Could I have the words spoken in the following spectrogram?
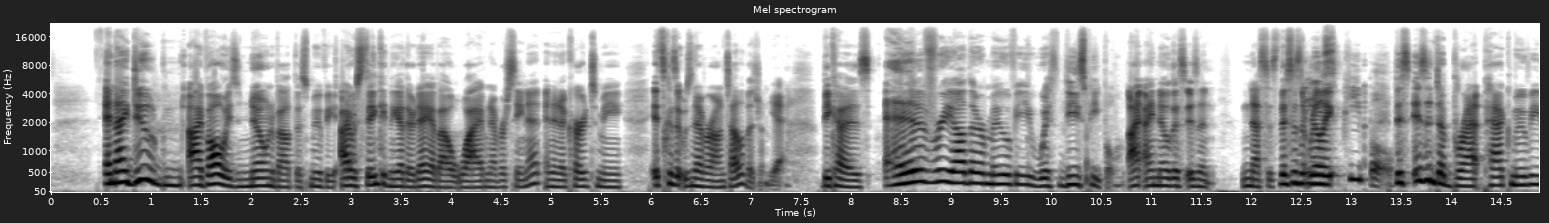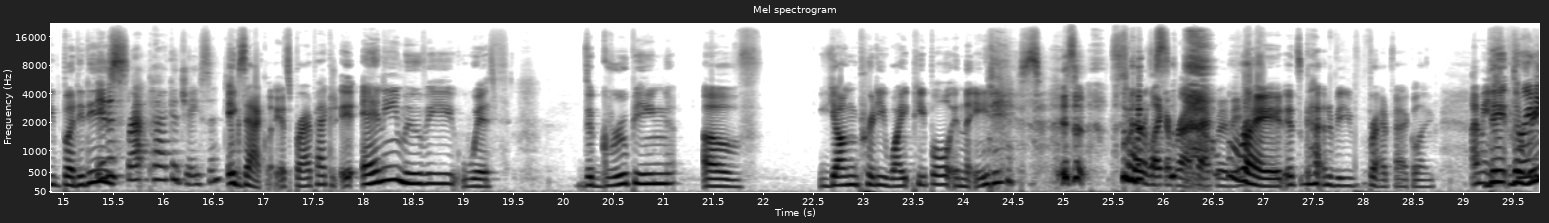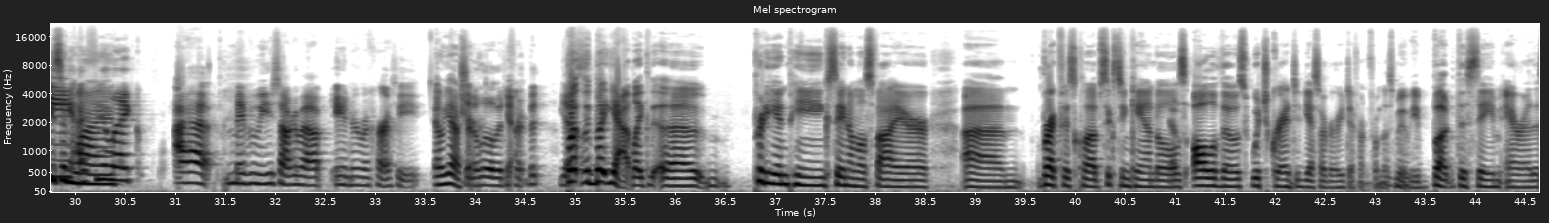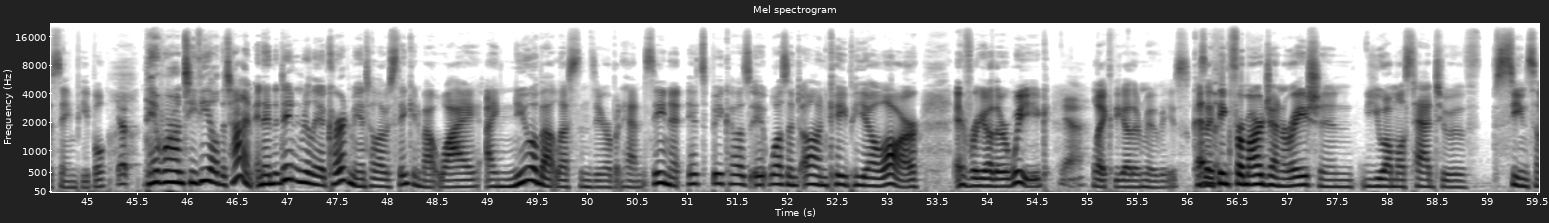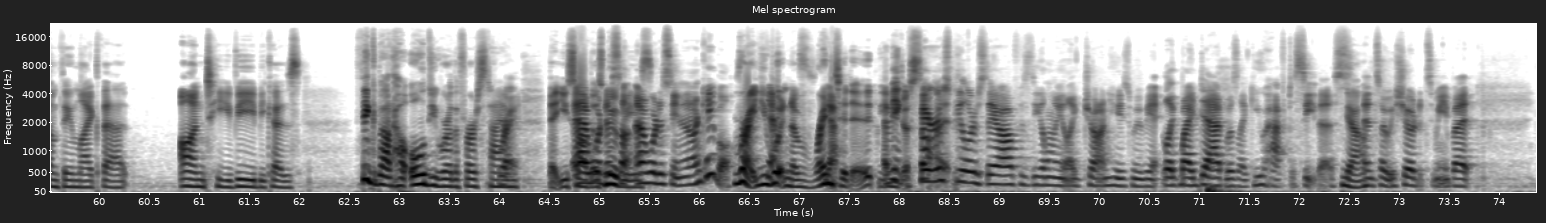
And I do, I've always known about this movie. I was thinking the other day about why I've never seen it, and it occurred to me it's because it was never on television. Yeah. Because every other movie with these people, I, I know this isn't necessary. This isn't really. People. This isn't a Brat Pack movie, but it it is. is Brat Pack adjacent. exactly. It's Brat Pack. Any movie with the grouping of young, pretty white people in the 80s. Is it sort of like a Brat Pack movie? right. It's got to be Brat Pack like. I mean, The- the, the reason I feel like I maybe we need to talk about Andrew McCarthy. Oh, yeah, sure. a little bit Yeah. different, but yes. But but yeah, like uh, Pretty in Pink, Saint Elmo's Fire, um, Breakfast Club, Sixteen Candles, all of those, which granted, yes, are very different from this movie, but the same era, the same people. Yep. They were on TV all the time, and it didn't really occur to me until I was thinking about why I knew about Less Than Zero but hadn't seen it. It's because it wasn't on KPLR every other week, Yeah. like the other movies. Because I think from our generation, you almost had to have seen something like that on TV because. Think about how old you were the first time Right. that you And saw I those movies. I would have seen it on cable. Right, you Yeah. wouldn't have rented Yeah. it. You I think just saw Ferris. Bueller's Day Off is the only like John Hughes movie. Like my dad was like, "You have to see this," Yeah. and so he showed it to me. But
